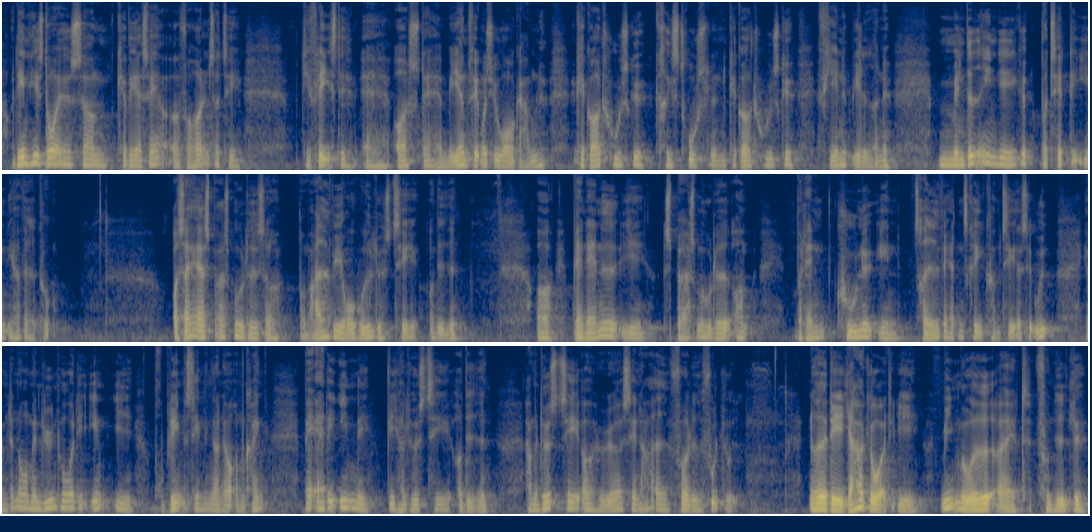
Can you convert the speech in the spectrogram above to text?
Og det er en historie, som kan være svær at forholde sig til. De fleste af os, der er mere end 25 år gamle, kan godt huske krigstruslen, kan godt huske fjendebillederne, men ved egentlig ikke, hvor tæt det egentlig har været på. Og så er spørgsmålet så, hvor meget har vi overhovedet lyst til at vide? Og blandt andet i spørgsmålet om, hvordan kunne en 3. verdenskrig komme til at se ud, jamen der når man lynhurtigt ind i problemstillingerne omkring, hvad er det egentlig, vi har lyst til at vide? Har man lyst til at høre scenariet foldet fuldt ud? Noget af det, jeg har gjort i min måde at formidle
